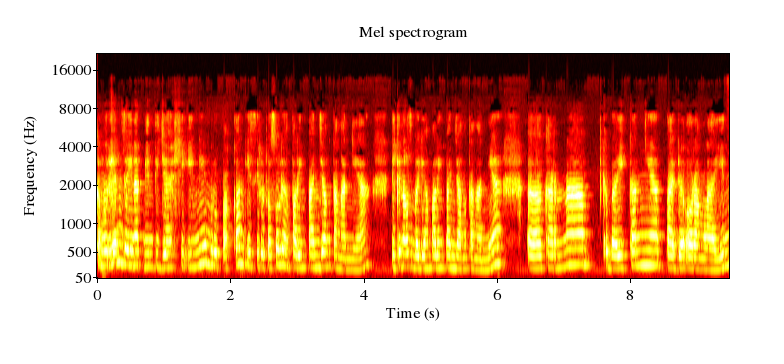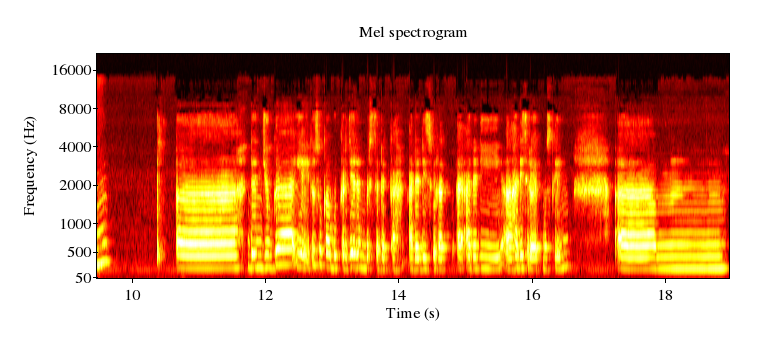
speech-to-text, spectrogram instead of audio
Kemudian Zainab binti Jahsy ini merupakan istri Rasul yang paling panjang tangannya, dikenal sebagai yang paling panjang tangannya uh, karena kebaikannya pada orang lain uh, dan juga yaitu suka bekerja dan bersedekah. Ada di surat uh, ada di uh, hadis riwayat Muslim. Um,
